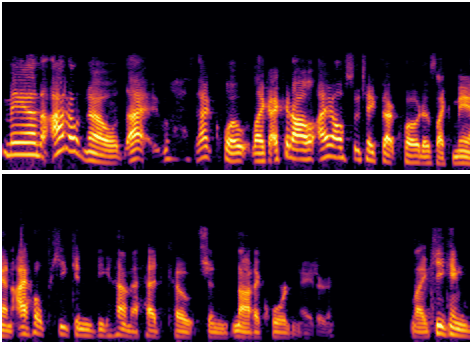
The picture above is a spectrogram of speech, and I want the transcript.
man, I don't know that that quote. Like, I could all. I also take that quote as like, man, I hope he can become a head coach and not a coordinator. Like he can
